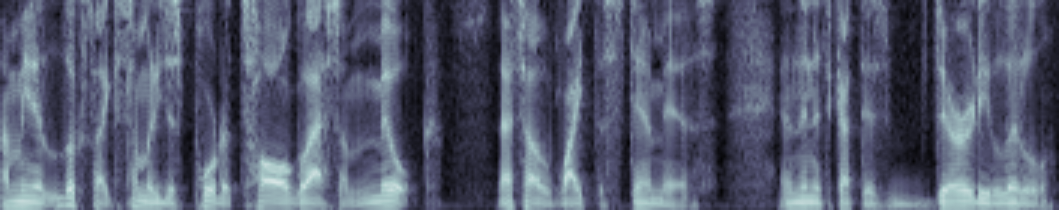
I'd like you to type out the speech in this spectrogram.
I mean, it looks like somebody just poured a tall glass of milk. That's how white the stem is. And then it's got this dirty little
